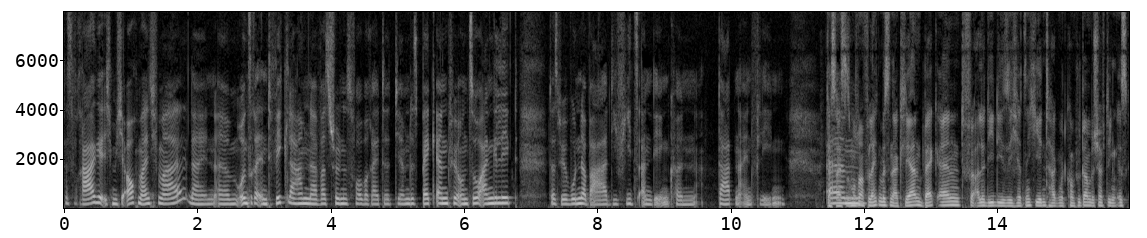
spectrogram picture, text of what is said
Das frage ich mich auch manchmal. Nein, ähm, unsere Entwickler haben da was Schönes vorbereitet. Die haben das Backend für uns so angelegt, dass wir wunderbar die Feeds anlegen können, Daten einpflegen. Das heißt, das muss man ähm, vielleicht ein bisschen erklären. Backend, für alle die, die sich jetzt nicht jeden Tag mit Computern beschäftigen, ist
